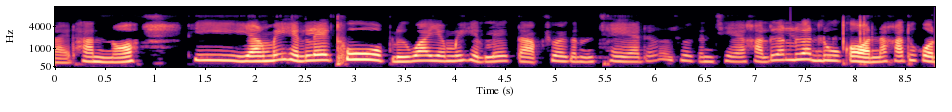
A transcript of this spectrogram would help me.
ลายๆท่านเนาะ ที่ยังไม่เห็นเลขทูบหรือว่ายังไม่เห็นเลขดับช่วยกันแชร์เด้อช่วยกันแชร์ค่ะ เลื่อนเลื่อนดูก่อนนะคะ ทุกคน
